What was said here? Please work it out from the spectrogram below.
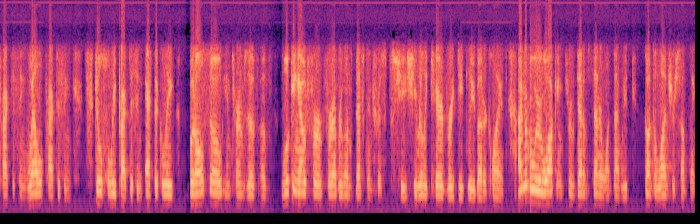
practicing well, practicing skillfully, practicing ethically, but also in terms of, of looking out for, for everyone's best interests. She, she really cared very deeply about her clients. I remember we were walking through Dedham Center one time. We'd gone to lunch or something,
